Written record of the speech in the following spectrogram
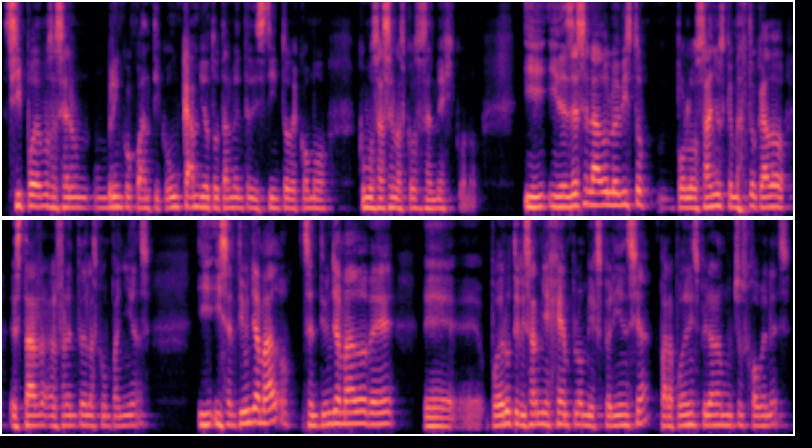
sí podemos hacer un, brinco cuántico, un cambio totalmente distinto de cómo, cómo se hacen las cosas en México, ¿no? Y, y, desde ese lado lo he visto por los años que me han tocado estar al frente de las compañías y, y sentí un llamado, sentí un llamado de eh, eh, poder utilizar mi ejemplo, mi experiencia para poder inspirar a muchos jóvenes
